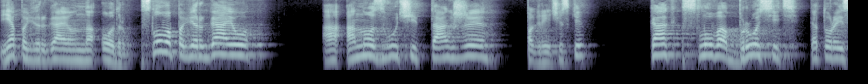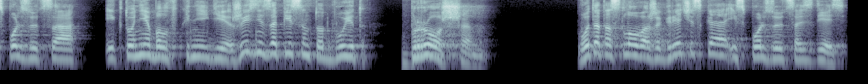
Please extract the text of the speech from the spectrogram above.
Я повергаю на одру. Слово «повергаю», а оно звучит также по-гречески, как слово «бросить», которое используется, и кто не был в книге жизни записан, тот будет брошен. Вот это слово же греческое используется здесь.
